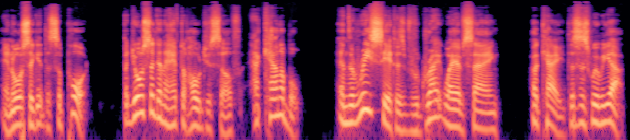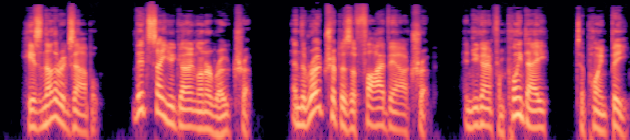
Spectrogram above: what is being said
and also get the support. But you're also going to have to hold yourself accountable. And the reset is a great way of saying, okay, this is where we are. Here's another example. Let's say you're going on a road trip, and the road trip is a five hour trip, and you're going from point A to point B.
